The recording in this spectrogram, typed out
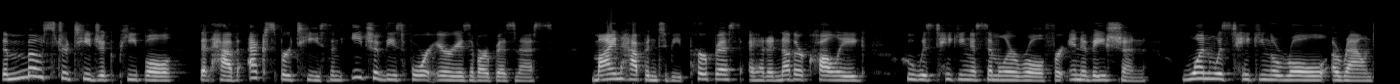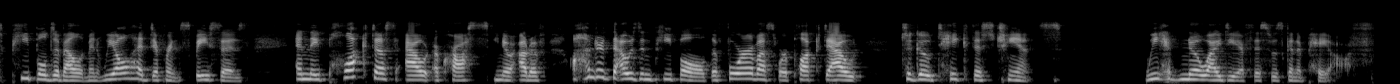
the most strategic people that have expertise in each of these four areas of our business. Mine happened to be purpose. I had another colleague who was taking a similar role for innovation. One was taking a role around people development. We all had different spaces and they plucked us out across, you know, out of 100,000 people, the four of us were plucked out to go take this chance. We had no idea if this was going to pay off.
